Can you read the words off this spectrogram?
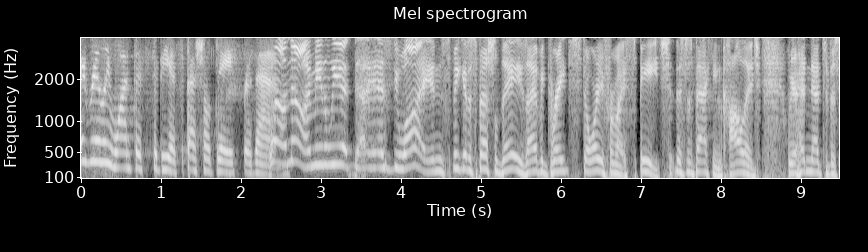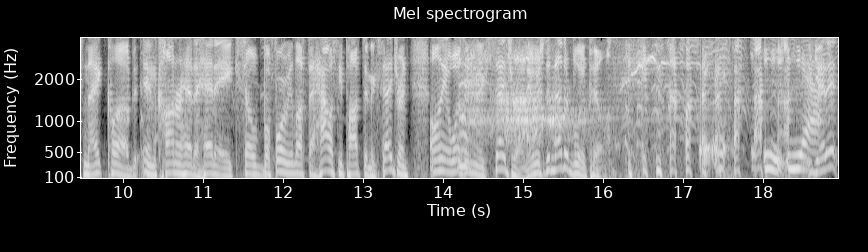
I really want this to be a special day for them. Well, no, I mean, we, uh, as do I. And speaking of special days, I have a great story for my speech. This is back in college. We were heading out to this nightclub, and Connor had a headache. So before we left the house, he popped an Excedrin. Only it wasn't an Excedrin; it was another blue pill. Y- yeah. Get it?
